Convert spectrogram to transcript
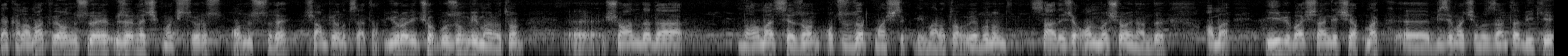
yakalamak ve onun üstüne, üzerine çıkmak istiyoruz. Onun üstü de şampiyonluk zaten. Euroleague çok uzun bir maraton. E, şu anda da normal sezon 34 maçlık bir maraton ve bunun sadece 10 maçı oynandı. Ama iyi bir başlangıç yapmak e, bizim açımızdan tabii ki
